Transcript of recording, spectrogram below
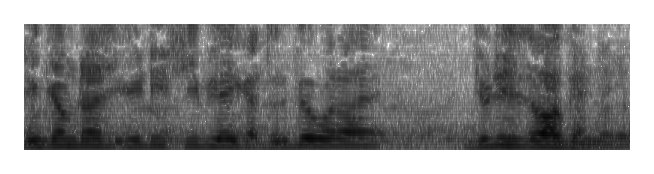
इनकम टैक्स ईडी सीबीआई का दुरुपयोग हो रहा है। जुडिशल दबाव के अंदर है।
